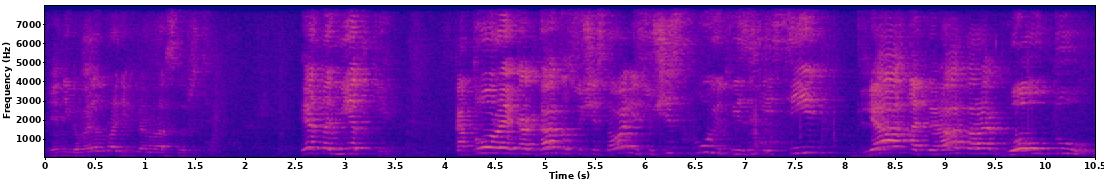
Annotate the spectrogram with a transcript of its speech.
Я не говорил про них, первый раз слышите. Это метки, которые когда-то существовали и существуют в языке C для оператора GoTo.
